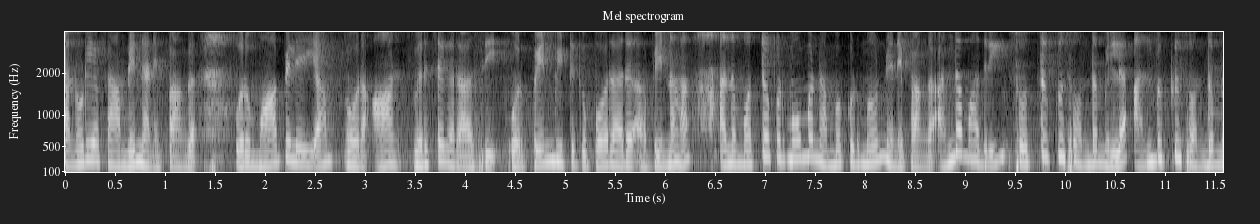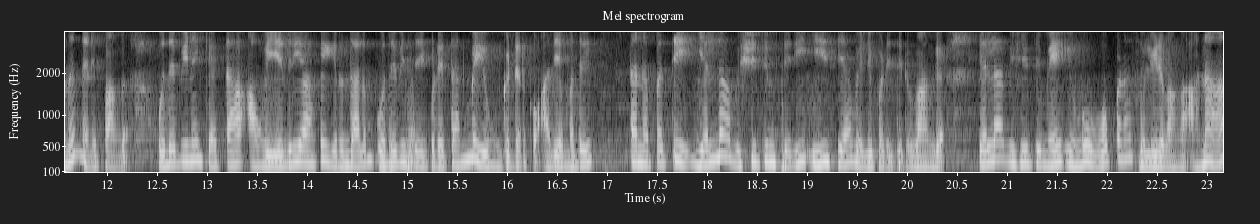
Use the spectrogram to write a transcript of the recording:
தன்னுடைய ஃபேமிலின்னு நினைப்பாங்க. ஒரு மாப்பிள்ளையாக ஒரு ஆண் விருச்சக ராசி ஒரு பெண் வீட்டுக்கு போகிறாரு அப்படின்னா அந்த மொத்த குடும்பமும் நம்ம குடும்பம்னு நினைப்பாங்க. அந்த மாதிரி சொத்துக்கு சொந்தம் இல்லை அன்புக்கு சொந்தம்னு நினைப்பாங்க. உதவின்னு கேட்டால் அவங்க எதிரியாக இருந்தாலும் உதவி செய்யக்கூடிய தன்மை இவங்ககிட்ட இருக்கும். அதே மாதிரி தன்னை பற்றி எல்லா விஷயத்தையும் சரி ஈஸியாக வெளிப்படுத்திடுவாங்க. எல்லா விஷயத்தையுமே இவங்க ஓப்பனாக சொல்லிடுவாங்க. ஆனால்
